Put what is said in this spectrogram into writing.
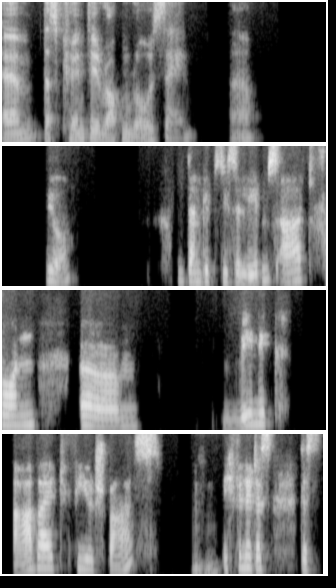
ähm, das könnte Rock'n'Roll sein. Ja? Ja. Und dann gibt es diese Lebensart von ähm, wenig Arbeit, viel Spaß. Mhm. Ich finde, das, das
